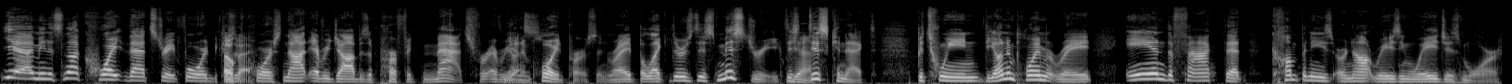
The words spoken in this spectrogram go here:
Yeah, I mean, it's not quite that straightforward because, Okay. of course, not every job is a perfect match for every Yes. unemployed person, right? But, like, there's this mystery, this Yeah. disconnect between the unemployment rate and the fact that companies are not raising wages more.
